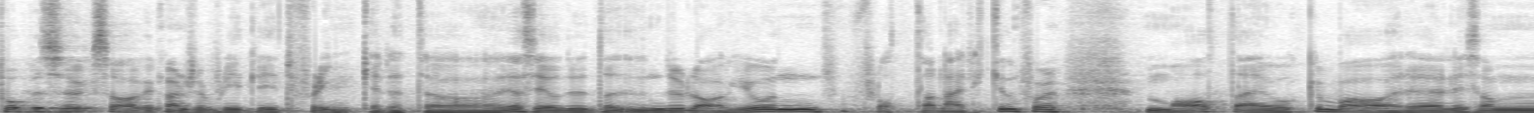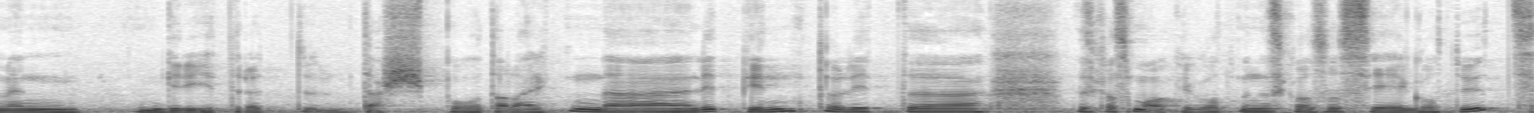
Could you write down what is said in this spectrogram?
få besøk, så har vi kanskje blitt litt flinkere til å Jeg ser jo du, du lager jo en flott tallerken, for mat er jo ikke bare liksom en gryterødt dæsj på tallerkenen. Det er litt pynt og litt eh, Det skal smake godt, men det skal også se godt ut.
